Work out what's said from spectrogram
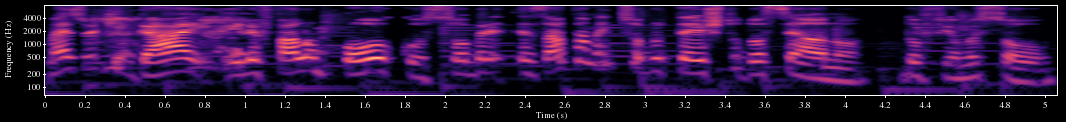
Mas o Ikigai, ele fala um pouco sobre exatamente sobre o texto do oceano do filme Soul.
